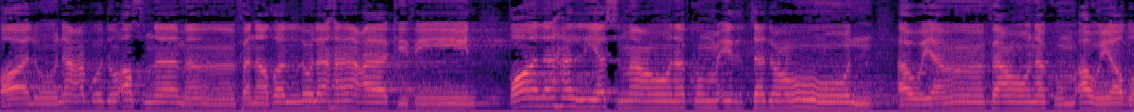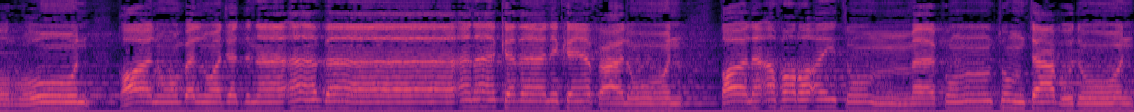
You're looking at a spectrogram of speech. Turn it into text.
قالوا نعبد أصناما فنظل لها عاكفين. قال هل يسمعونكم إذ تدعون أو ينفعونكم أو يضرون؟ قالوا بل وجدنا آباءنا كذلك يفعلون. قال أفرأيتم ما كنتم تعبدون؟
